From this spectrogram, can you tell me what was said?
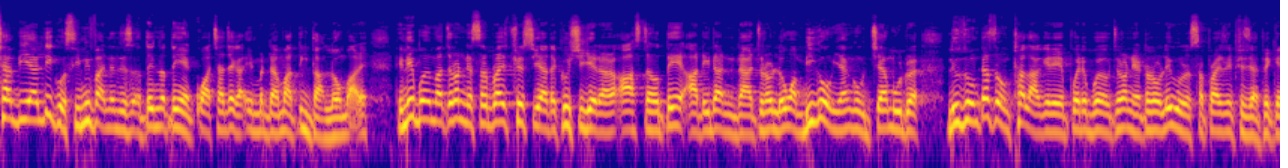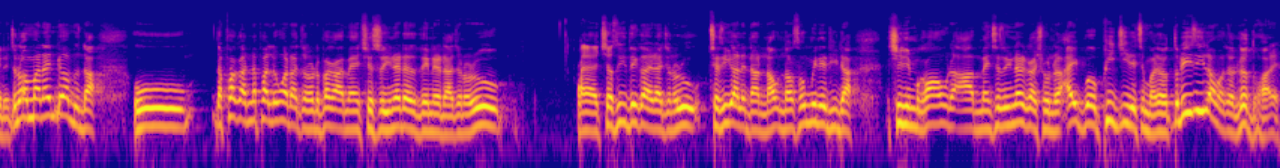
Champion League ကို semi finalist အသင်းအသင်းရဲ့ကွာခြားချက်ကအိမ်မတန်မှတိတာလုံးပါတယ်ဒီနေ့ပွဲမှာကျွန်တော် surprise ဖြစ်စီရတခုရှိခဲ့တာတော့ Arsenal အသင်း Arteta နေတာကျွန်တော်လုံးဝမိကုန်ရန်ကုန်ကြမ်းမှုအတွက်လူစုံတက်ဆုံထွက်လာခဲ့တဲ့ပွဲတစ်ပွဲကိုကျွန်တော်နေတော်တော်လေးကို surprising ဖြစ်စရာဖြစ်ခဲ့တယ်ကျွန်တော်အမှန်တိုင်းပြောမှဆိုတော့ဟိုတစ်ဖက်ကနှစ်ဖက်လုံးကဒါကျွန်တော်တစ်ဖက်က Manchester United အသင်းနဲ့ဒါကျွန်တော်တို့အဲချက်စီတိတ်ကလည်းကျွန်တော်တို့ချက်စီကလည်းဒါနောက်နောက်ဆုံးမိနစ်ထိဒါအခြေအနေမကောင်းဘူးဒါမန်ချက်စတာယူနိုက်ကရှုံးတယ်အဲ့ပေါ်ဖိကြည့်တဲ့အချိန်မှာကျွန်တော်3စီးလောက်မှာကျွန်တော်လွတ်သွားတယ်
